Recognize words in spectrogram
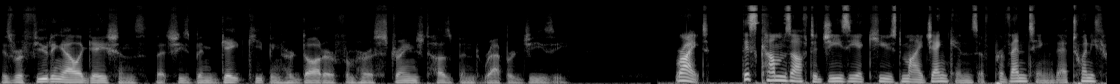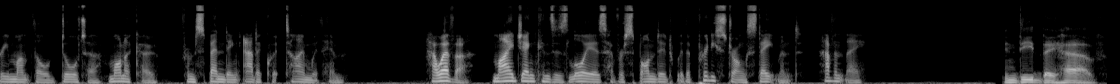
is refuting allegations that she's been gatekeeping her daughter from her estranged husband, rapper Jeezy. Right. This comes after Jeezy accused Mai Jenkins of preventing their 23 month old daughter, Monaco, from spending adequate time with him. However, Mai Jenkins's lawyers have responded with a pretty strong statement, haven't they? Indeed, they have.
